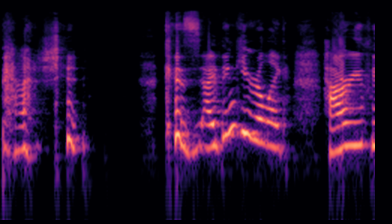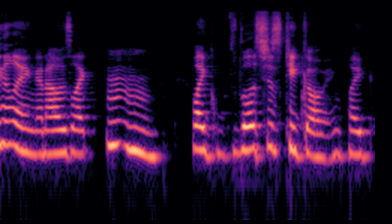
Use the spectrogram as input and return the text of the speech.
passion. Cause I think you were like, how are you feeling? And I was like, mm like, let's just keep going. Like,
